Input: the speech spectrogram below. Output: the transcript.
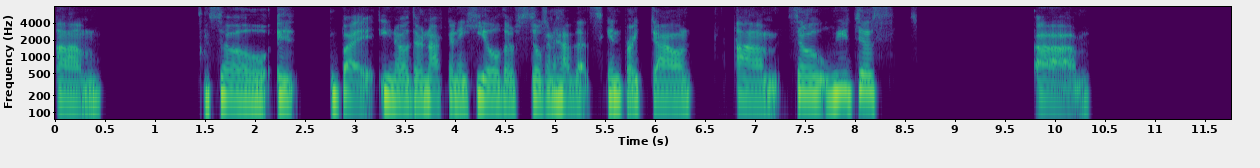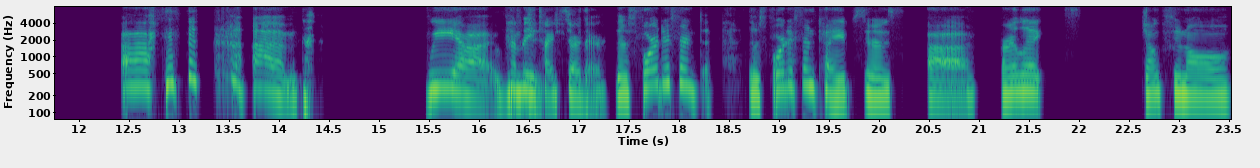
Um, so it, but you know, they're not going to heal. They're still going to have that skin breakdown. Um, so we just, um, uh, um, we, uh, How many types are there? there's four different there's four different types. There's uh Herlitz, junctional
